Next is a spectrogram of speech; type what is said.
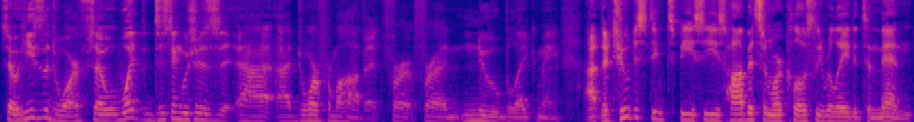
so he's the dwarf. So what distinguishes uh, a dwarf from a hobbit for for a noob like me? Uh, they're two distinct species. Hobbits are more closely related to men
